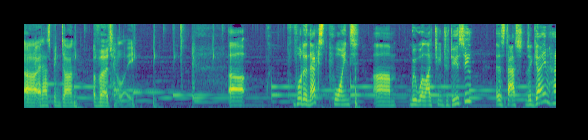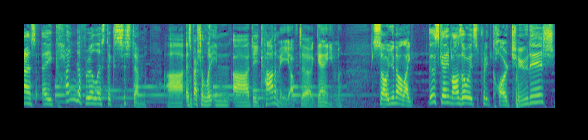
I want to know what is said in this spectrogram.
uh, it has been done virtually. Uh, for the next point um, we would like to introduce you is that the game has a kind of realistic system, uh, especially in uh, the economy of the game. So, you know, like this game, although it's pretty cartoonish,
